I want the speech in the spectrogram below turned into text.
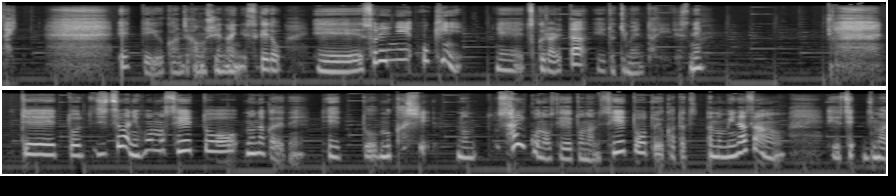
はい、えっていう感じかもしれないんですけど、えー、それにを機にえー、作られた、えー、ドキュメンタリーですね。で、えっと、実は日本の政党の中でね、えっと、昔の最古の政党なんで政党という形あの皆さん、えーま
